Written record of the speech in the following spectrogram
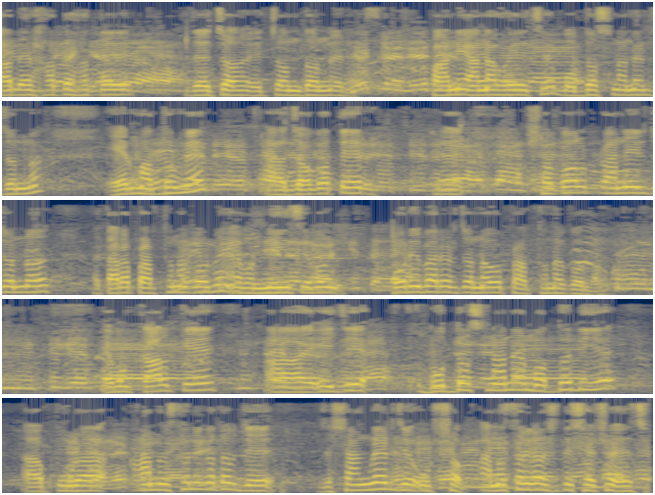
তাদের হাতে হাতে যে চন্দনের পানি আনা হয়েছে বৌদ্ধ স্নানের জন্য। এর মাধ্যমে জগতের সকল প্রাণীর জন্য তারা প্রার্থনা করবেন এবং নিজ এবং পরিবারের জন্যও প্রার্থনা করবেন। এবং কালকে এই যে বৌদ্ধ স্নানের মধ্য দিয়ে পুরা আনুষ্ঠানিকতা যে সাংলের যে উৎসব, আনুষ্ঠানিকতার সাথে শেষ হয়েছে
